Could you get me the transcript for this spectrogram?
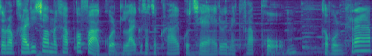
สำหรับใครที่ชอบนะครับ ก็ฝากกดไลค์กด subscribe กดแชร์ให้ด้วยนะครับผม ขอบคุณครับ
